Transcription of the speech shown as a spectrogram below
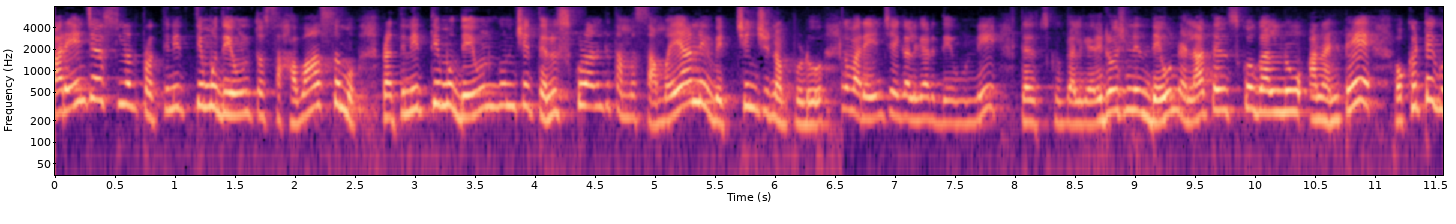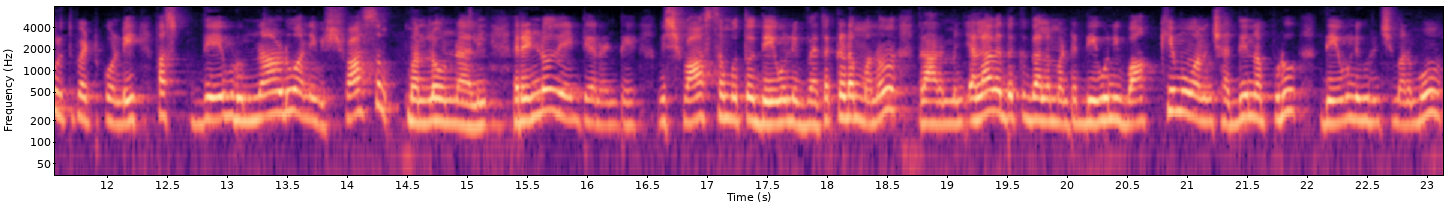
వారు ఏం చేస్తున్నారు? ప్రతినిత్యము దేవునితో సహవాసము ప్రతినిత్యము దేవుని గురించి తెలుసుకోవడానికి తమ సమయాన్ని వెచ్చించినప్పుడు వారు ఏం చేయగలిగారు? దేవుణ్ణి తెలుసుకోగలిగారు. ఈరోజు నేను దేవుణ్ణి ఎలా తెలుసుకోగలను అని అంటే ఒకటే గుర్తుపెట్టుకోండి. ఫస్ట్ దేవుడు ఉన్నాడు అనే విశ్వాసం మనలో ఉండాలి. రెండోది ఏంటి అని అంటే విశ్వాసముతో దేవుని వెతకడం మనం ప్రారంభించి ఎలా వెతకగలం అంటే దేవుని వా వాక్యము మనం చదివినప్పుడు దేవుని గురించి మనము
